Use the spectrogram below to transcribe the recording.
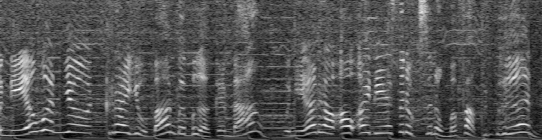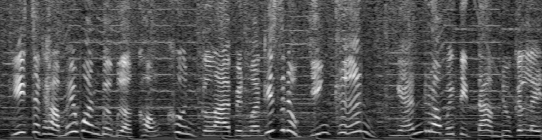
วันนี้วันหยุดใครอยู่บ้านเบื่อๆกันบ้าง วันนี้เราเอาไอเดียสนุกๆมาฝากเพื่อนๆ ที่จะทำให้วันเบื่อๆของคุณกลายเป็นวันที่สนุกยิ่งขึ้น งั้นเราไปติดตามดูกันเลย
